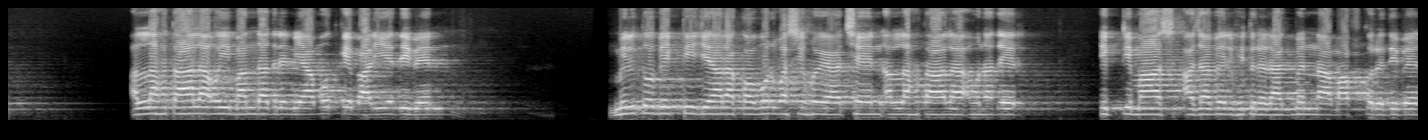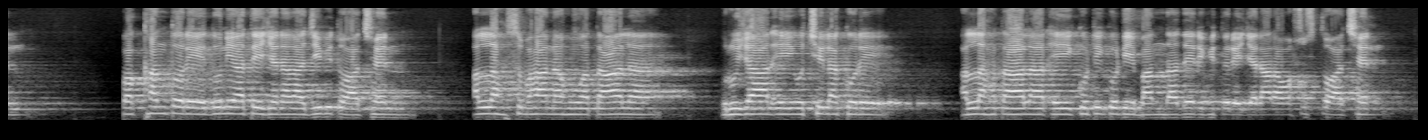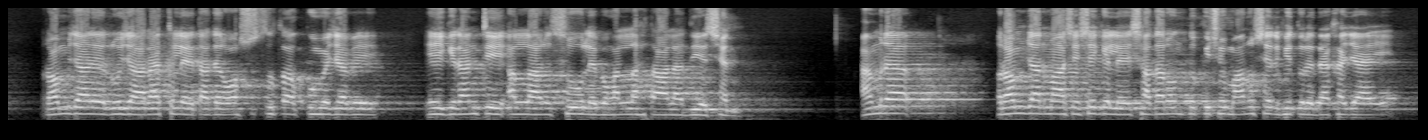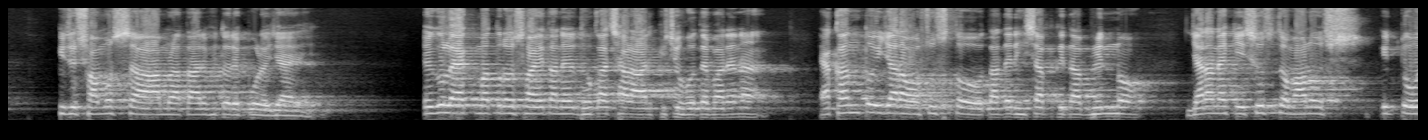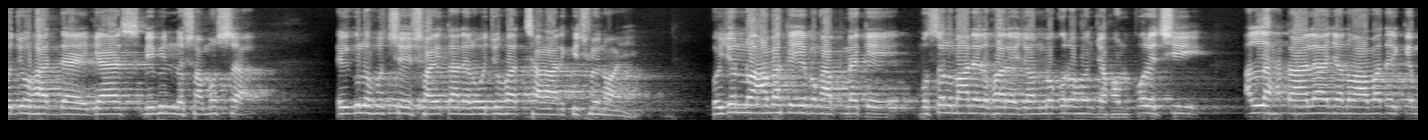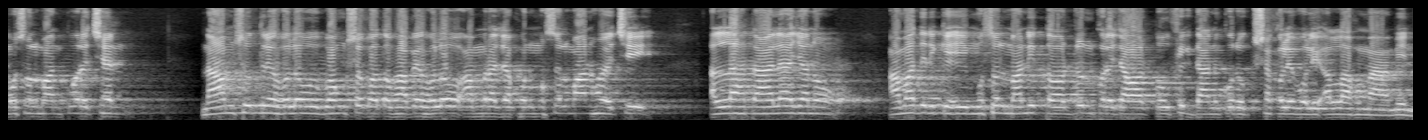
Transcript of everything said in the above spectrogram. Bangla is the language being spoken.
আল্লাহ তাআলা ওই বান্দাদের নিয়ামতকে বাড়িয়ে দিবেন। মৃত ব্যক্তি যারা কবরবাসী হয়ে আছেন, আল্লাহ তাআলা ওনাদের একটি মাস আজাবের ভিতরে রাখবেন না, মাফ করে দিবেন। পক্ষান্তরে দুনিয়াতে যেনারা জীবিত আছেন, আল্লাহ সুবহানাহু ওয়া তাআলা রোজার এই অছিলা করে আল্লাহ তাআলার এই কোটি কোটি বান্দাদের ভিতরে যারা অসুস্থ আছেন, রমজানের রোজা রাখলে তাদের অসুস্থতা কমে যাবে। এই গ্যারান্টি আল্লাহ রসুল এবং আল্লাহ তাআলা দিয়েছেন। আমরা রমজান মাস এসে গেলে সাধারণত কিছু মানুষের ভিতরে দেখা যায় কিছু সমস্যা আমরা তার ভিতরে পড়ে যাই। এগুলো একমাত্র শয়তানের ধোকা ছাড়া আর কিছু হতে পারে না। একান্তই যারা অসুস্থ, তাদের হিসাব কিতাব ভিন্ন। যারা নাকি সুস্থ মানুষ, একটু অজুহাত দেয়, গ্যাস, বিভিন্ন সমস্যা এইগুলো হচ্ছে শয়তানের অজুহাত ছাড়া আর কিছু নয়। ওই জন্য আমাকে এবং আপনাকে মুসলমানের ঘরে জন্মগ্রহণ যখন করেছি, আল্লাহ তাআলা যেন আমাদেরকে মুসলমান করেছেন। নাম সূত্রে হলেও, বংশগতভাবে হলেও আমরা যখন মুসলমান হয়েছি, আল্লাহ তাআলা যেন আমাদেরকে এই মুসলমানিত্ব অর্জন করে যাওয়ার তৌফিক দান করুক, সকলে বলি আল্লাহ আমিন।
